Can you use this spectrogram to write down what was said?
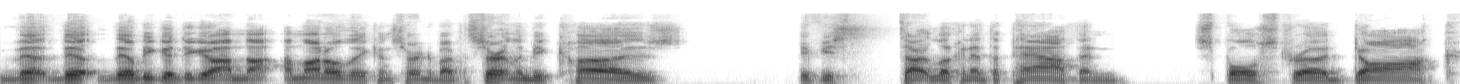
they'll, they'll, they'll be good to go. I'm not I'm not overly concerned about it, certainly because if you start looking at the path and Spoelstra, Doc,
